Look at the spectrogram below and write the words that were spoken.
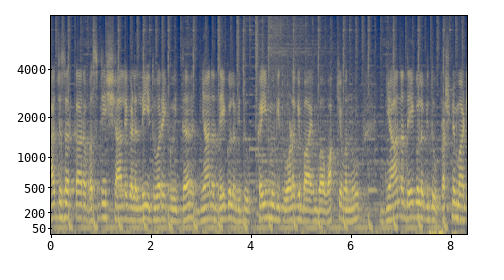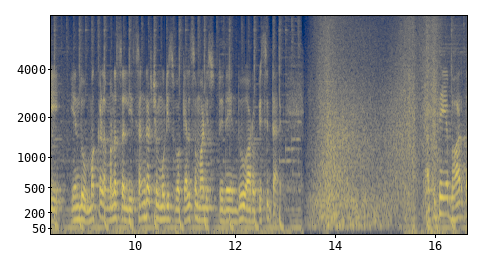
ರಾಜ್ಯ ಸರ್ಕಾರ ವಸತಿ ಶಾಲೆಗಳಲ್ಲಿ ಇದುವರೆಗೂ ಇದ್ದ ಜ್ಞಾನ ದೇಗುಲವಿದು ಕೈ ಮುಗಿದು ಒಳಗೆ ಬಾ ಎಂಬ ವಾಕ್ಯವನ್ನು ಜ್ಞಾನ ದೇಗುಲವಿದ್ದು ಪ್ರಶ್ನೆ ಮಾಡಿ ಎಂದು ಮಕ್ಕಳ ಮನಸ್ಸಲ್ಲಿ ಸಂಘರ್ಷ ಮೂಡಿಸುವ ಕೆಲಸ ಮಾಡಿಸುತ್ತಿದೆ ಎಂದು ಆರೋಪಿಸಿದ್ದಾರೆ. ಅತಿಥೇಯ ಭಾರತ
